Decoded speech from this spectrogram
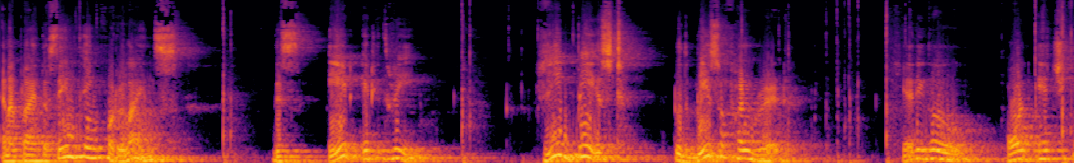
and apply the same thing for Reliance this 883 rebased to the base of 100 here you go Alt HK,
